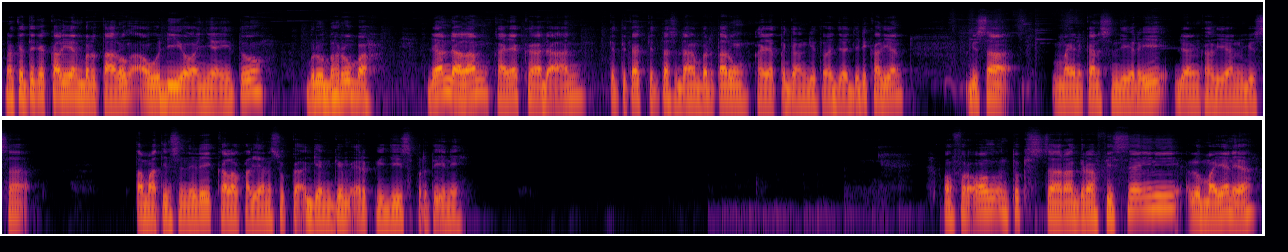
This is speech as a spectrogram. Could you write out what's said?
Nah, ketika kalian bertarung, audionya itu berubah-ubah. Dan dalam kayak keadaan ketika kita sedang bertarung, kayak tegang gitu aja. Jadi kalian bisa mainkan sendiri dan kalian bisa tamatin sendiri kalau kalian suka game-game RPG seperti ini. Overall untuk secara grafisnya ini lumayan ya.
